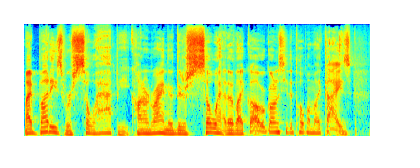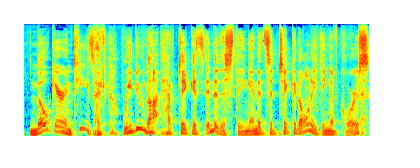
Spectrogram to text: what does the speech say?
My buddies were so happy. Connor and Ryan, they're they're so they're like, oh, we're going to see the Pope. I'm like, guys, no guarantees. Like we do not have tickets into this thing, and it's a ticket only thing, of course.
